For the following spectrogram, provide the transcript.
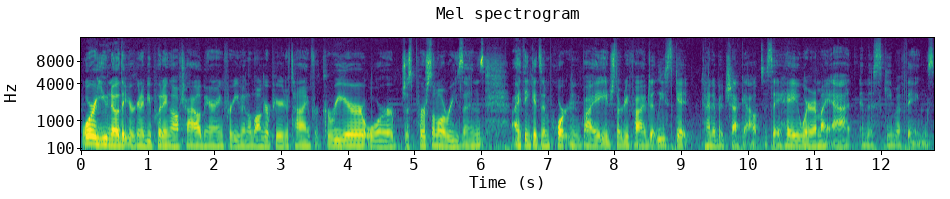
or you know that you're going to be putting off childbearing for even a longer period of time for career or just personal reasons, I think it's important by age 35 to at least get kind of a checkout to say, hey, where am I at in the scheme of things?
